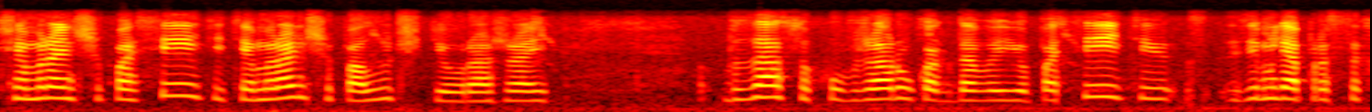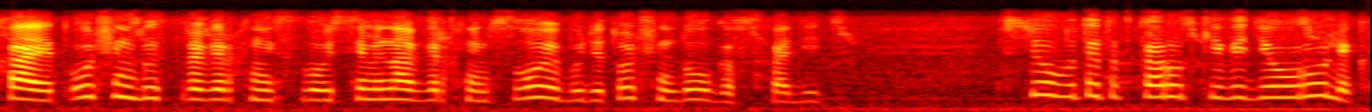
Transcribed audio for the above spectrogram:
чем раньше посеете, тем раньше получите урожай. В засуху, в жару, когда вы ее посеете, земля просыхает очень быстро верхний слой, семена в верхнем слое будет очень долго всходить. Все, вот этот короткий видеоролик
